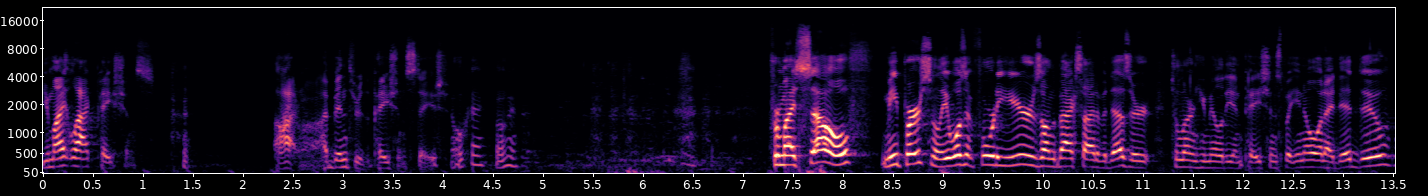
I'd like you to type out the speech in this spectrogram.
you might lack patience. I don't know. I've been through the patience stage. Okay, okay. For myself, me personally, it wasn't 40 years on the backside of a desert to learn humility and patience, but you know what I did do?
